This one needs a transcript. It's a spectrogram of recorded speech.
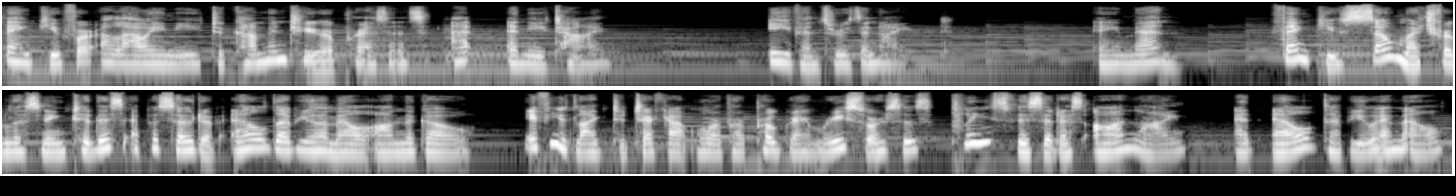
thank you for allowing me to come into your presence at any time, even through the night. Amen. Thank you so much for listening to this episode of LWML on the Go. If you'd like to check out more of our program resources, please visit us online at lwml.org.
